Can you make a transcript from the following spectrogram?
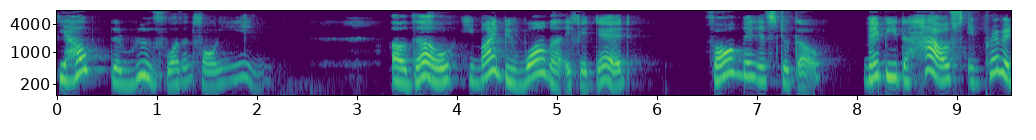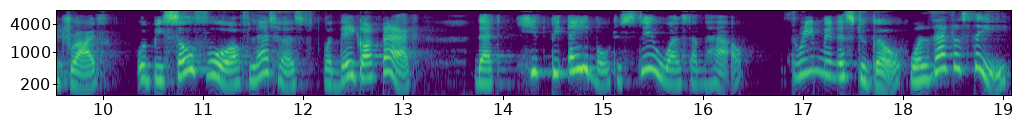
He hoped the roof wasn't falling in. Although he might be warmer if it did. Four minutes to go. Maybe the house in Privet Drive would be so full of letters when they got back that he'd be able to steal one somehow. Three minutes to go. Was that the sea?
